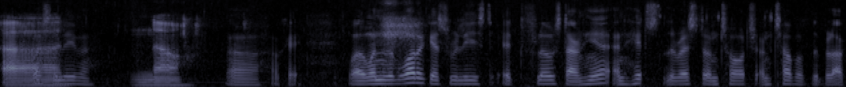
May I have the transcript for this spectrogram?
Where's the uh, lever? no. Oh, okay. Well, when the water gets released, it flows down here and hits the redstone torch on top of the block.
